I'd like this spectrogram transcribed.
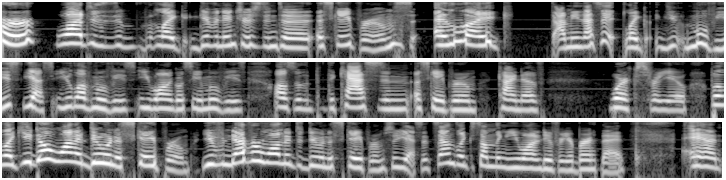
ever want to like give an interest into escape rooms and like I mean that's it. Like you movies, yes, you love movies. You want to go see movies. Also, the, the cast in Escape Room kind of works for you. But like you don't want to do an escape room. You've never wanted to do an escape room. So yes, it sounds like something you want to do for your birthday. And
